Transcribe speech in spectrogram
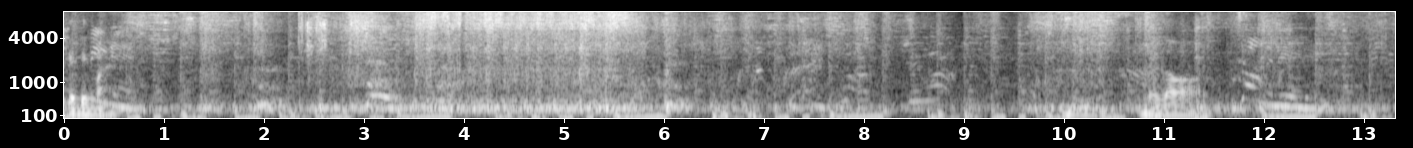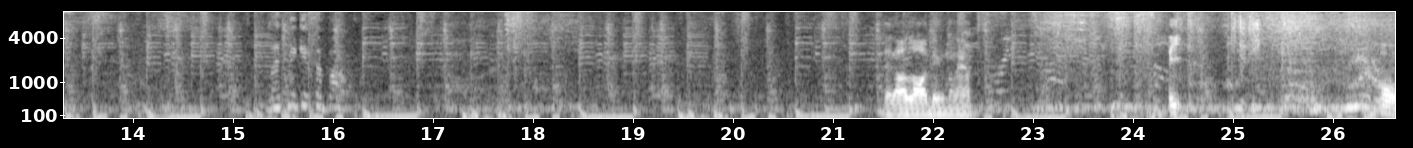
เกดึงมาไม่รอเดี๋ยวเรารอดึงมาแล้ว ติ โอ้โห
